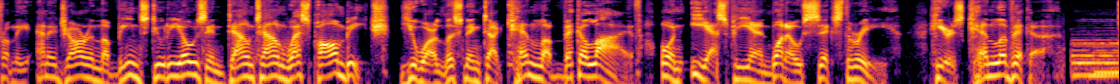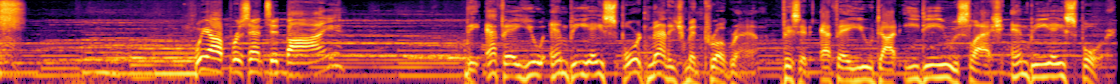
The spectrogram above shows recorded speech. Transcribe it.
From the Anidjar and Levine studios in downtown West Palm Beach, you are listening to Ken LaVicka Live on ESPN 1063. Here's Ken LaVicka. We are presented by the FAU MBA Sport Management Program. Visit fau.edu slash MBA Sport.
